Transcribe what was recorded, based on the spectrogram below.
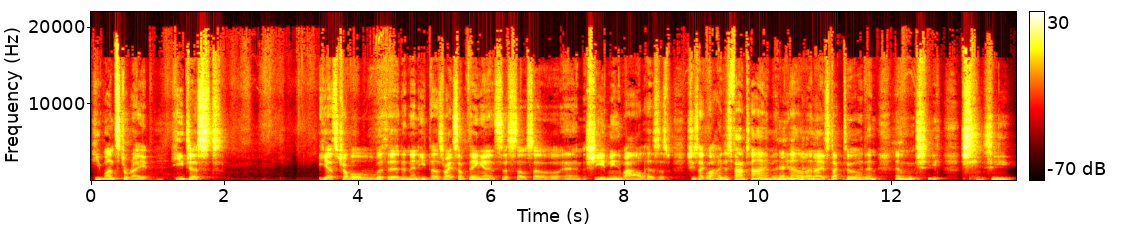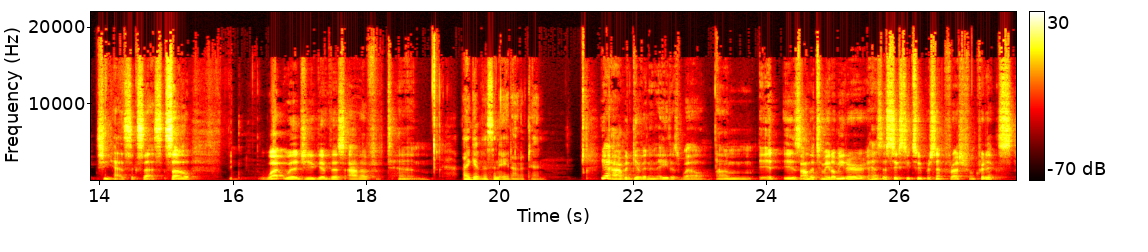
he wants to write. He just he has trouble with it and then he does write something and it's just so so and she meanwhile has this she's like well I just found time and you know and I stuck to it and and she she she she has success. So what would you give this out of 10 I give this an eight out of ten. Yeah, I would give it an eight as well. Um, it is on the tomato meter. It has a 62% fresh from critics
